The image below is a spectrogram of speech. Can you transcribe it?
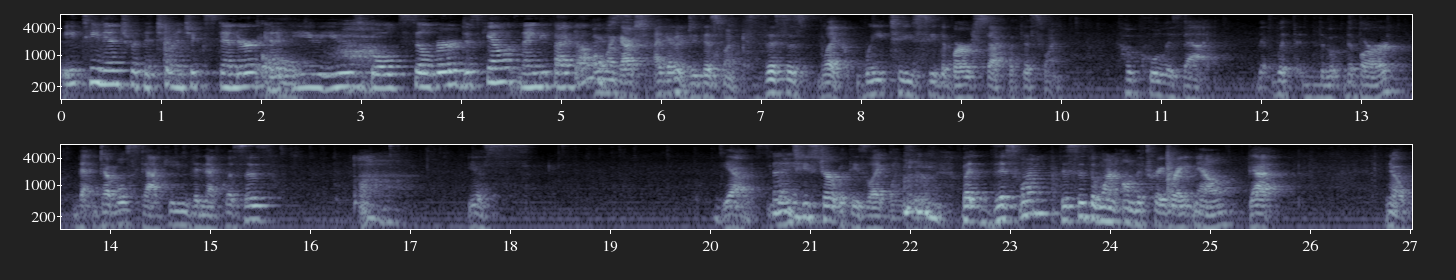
18 inch with a 2 inch extender, and Oh. if you use gold silver discount, $95. Oh my gosh, I gotta do this one because this is like wait till you see the bar stack with this one. How cool is that? With the, the bar, that double stacking the necklaces. yes. Yeah, once you start with these light ones. but this one, this is the one on the tray right now that, no,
